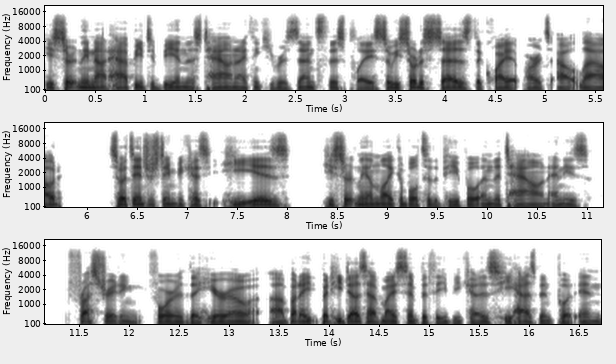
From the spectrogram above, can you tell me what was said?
he's certainly not happy to be in this town. And I think he resents this place. So he sort of says the quiet parts out loud. So it's interesting because he is, he's certainly unlikable to the people in the town and he's frustrating for the hero. Uh, but I, but he does have my sympathy because he has been put in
